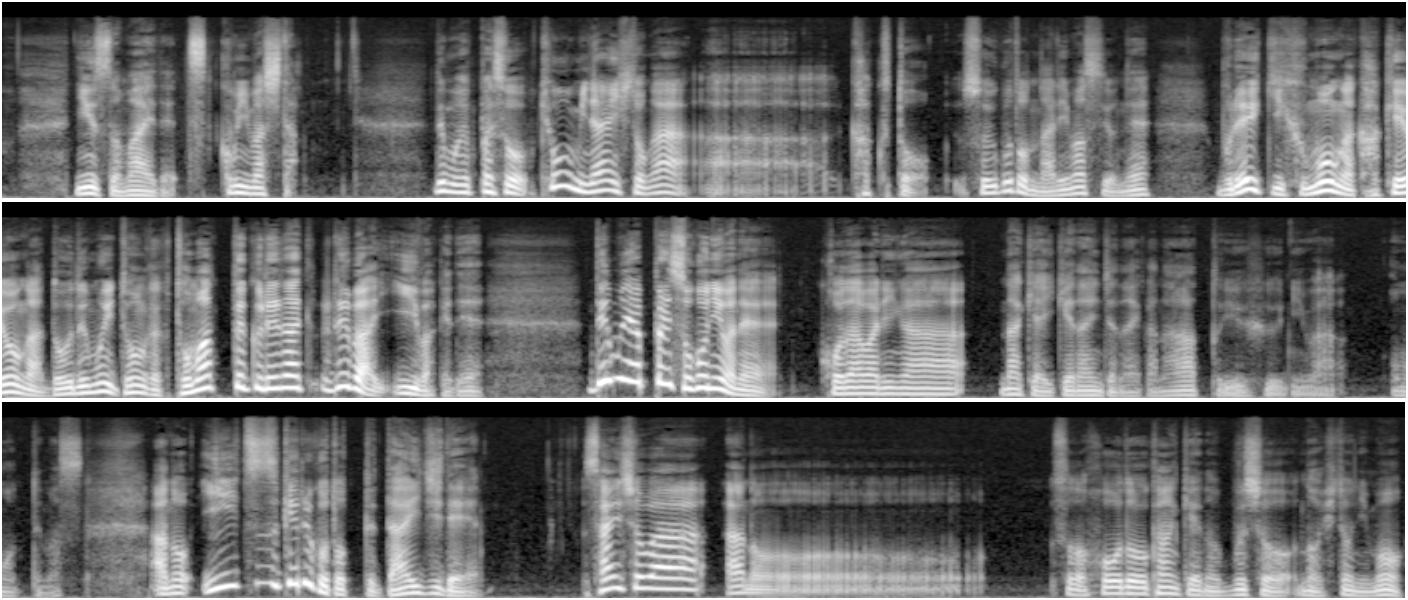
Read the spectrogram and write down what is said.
ニュースの前で突っ込みました。でもやっぱりそう興味ない人が書くとそういうことになりますよね。ブレーキ踏もうがかけようがどうでもいいとにかく止まってくれなればいいわけで。でもやっぱりそこにはねこだわりがなきゃいけないんじゃないかなというふうには思ってます。あの言い続けることって大事で最初はあのその報道関係の部署の人にも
